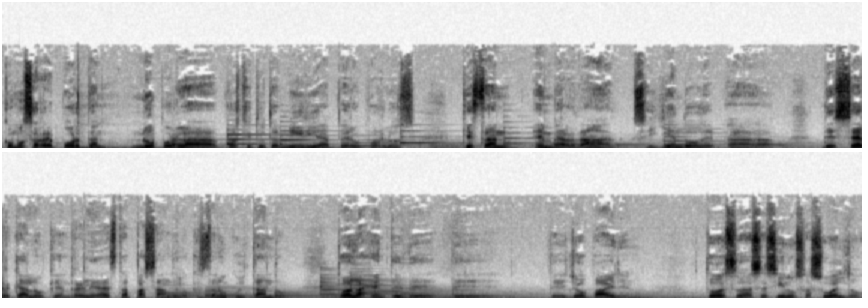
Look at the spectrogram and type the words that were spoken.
como se reportan, no por la prostituta Miria, pero por los que están en verdad siguiendo de, ah, de, cerca lo que en realidad está pasando y lo que están ocultando toda la gente de, de Joe Biden, todos esos asesinos a sueldo.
